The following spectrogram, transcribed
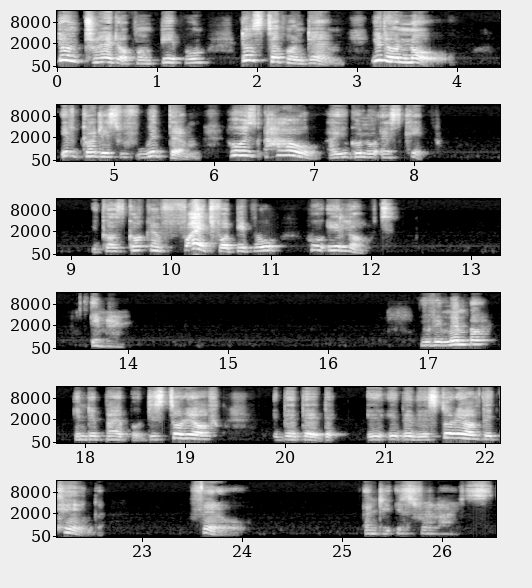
don't tread upon people. Don't step on them. You don't know if God is with them. Who is how are you going to escape? Because God can fight for people who he loved. Amen. You remember in the Bible the story of the, the, the, the, story of the king, Pharaoh, and the Israelites.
